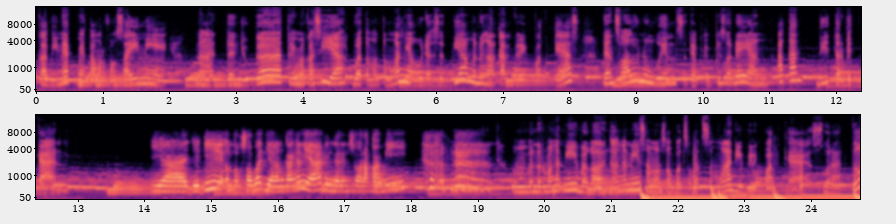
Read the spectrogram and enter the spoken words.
Kabinet Metamorfosa ini. Nah, dan juga terima kasih ya buat teman-teman yang udah setia mendengarkan Bilik Podcast dan selalu nungguin setiap episode yang akan diterbitkan. Iya, jadi untuk sobat jangan kangen ya dengerin suara kami. Hmm, Bener banget nih, bakalan kangen nih sama sobat-sobat semua di Bilik Podcast. Suratu,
